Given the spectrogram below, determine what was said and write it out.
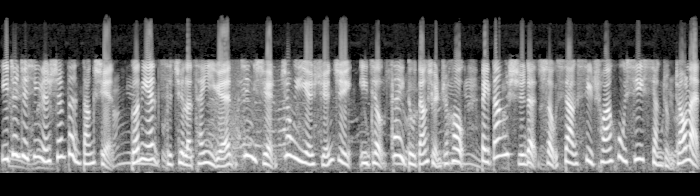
以政治新人身份当选。隔年辞去了参议员，竞选众议院选举，依旧再度当选之后，被当时的首相细川护熙相中招揽，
